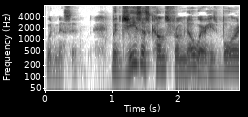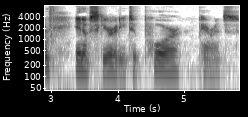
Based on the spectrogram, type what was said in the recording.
would miss it. But Jesus comes from nowhere. He's born in obscurity to poor parents.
